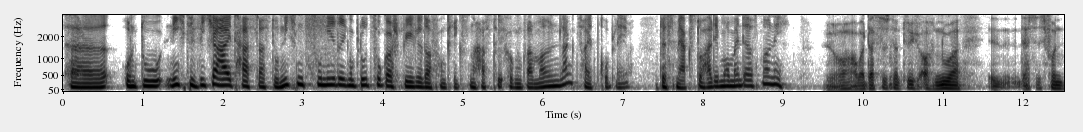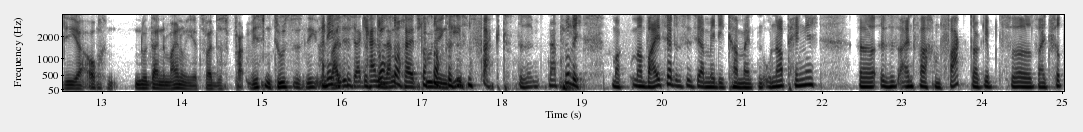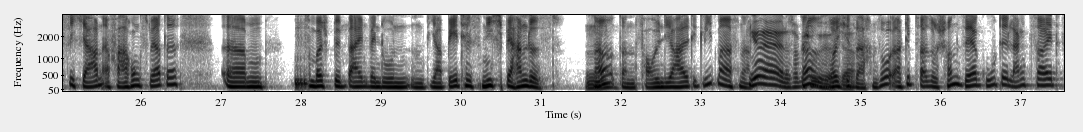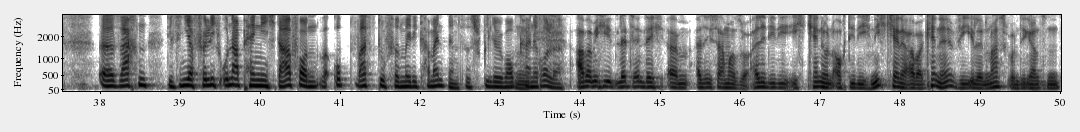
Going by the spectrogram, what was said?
äh, und du nicht die Sicherheit hast, dass du nicht einen zu niedrigen Blutzuckerspiegel davon kriegst, dann hast du irgendwann mal ein Langzeitproblem. Das merkst du halt im Moment erstmal nicht. Ja, aber das ist natürlich auch nur, äh, das ist von dir ja auch nur deine Meinung jetzt, weil das Wissen tust du es nicht, Ah, nee, weil das es ist- ja das- keine doch, Langzeitstudien doch, doch, das ist ein gibt. Fakt. Das, natürlich. Man, man weiß ja, das ist ja medikamentenunabhängig. Äh, es ist einfach ein Fakt. Da gibt es äh, seit 40 Jahren Erfahrungswerte. Ähm, zum Beispiel, bei, wenn du einen Diabetes nicht behandelst, ne, dann faulen dir halt die Gliedmaßen ab. Mhm. Ja, ja, das habe ich Ja, schon gehört. solche ja. Sachen. So, da gibt es also schon sehr gute Langzeit-Sachen, die sind ja völlig unabhängig davon, ob was du für ein Medikament nimmst. Das spielt ja überhaupt Mhm. keine Rolle. Aber Michi, letztendlich, ähm, also ich sag mal so, alle die, die ich kenne und auch die, die ich nicht kenne, aber kenne, wie Elon Musk und die ganzen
